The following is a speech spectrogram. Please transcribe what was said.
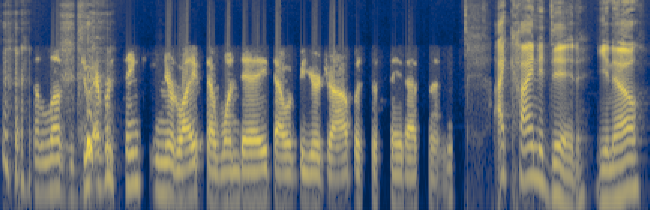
I love. Did you ever think in your life that one day that would be your job was to say that sentence? I kind of did, you know.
